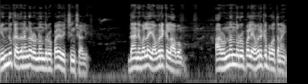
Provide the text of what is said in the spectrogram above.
ఎందుకు అదనంగా రెండు వందల రూపాయలు వెచ్చించాలి? దానివల్ల ఎవరికి లాభం? ఆ రెండు వందల రూపాయలు ఎవరికి పోతున్నాయి?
